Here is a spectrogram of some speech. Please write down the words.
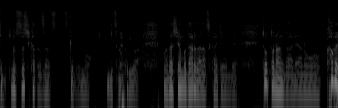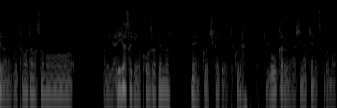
言っても、昨日涼しかったんですけども、いつもよりは。私はもうダラダラ汗かいてるんで、ちょっとなんかね、あの、カフェがね、こう、たまたまその、あの、槍ヶ崎の交差点のね、こう近くって、これ、ローカルな話になっちゃいますけども、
